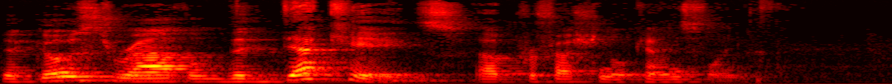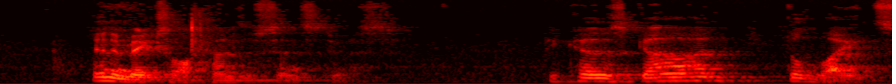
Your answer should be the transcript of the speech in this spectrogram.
that goes throughout the, decades of professional counseling. And it makes all kinds of sense to us. Because God delights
